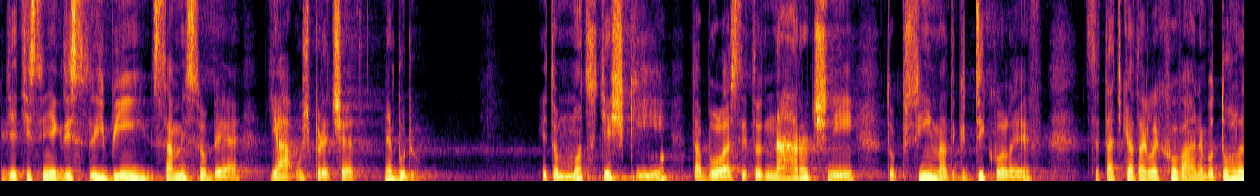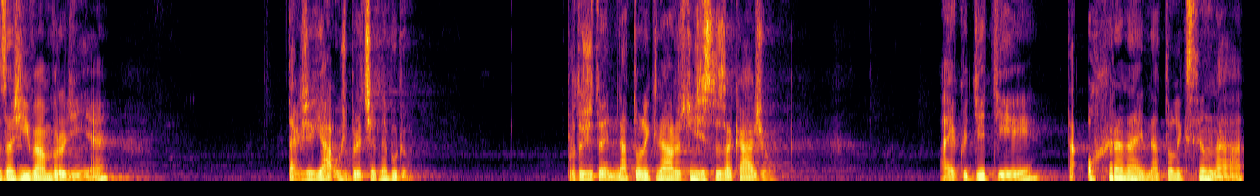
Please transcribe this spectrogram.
Děti si někdy slíbí sami sobě, já už brečet nebudu. Je to moc těžký, ta bolest, je to náročný to přijímat kdykoliv se taťka takhle chová, nebo tohle zažívám v rodině, takže já už brečet nebudu. Protože to je natolik náročné, že se to zakážu. A jako děti ta ochrana je natolik silná,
